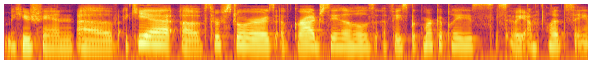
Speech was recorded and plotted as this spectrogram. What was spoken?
I'm a huge fan of IKEA, of thrift stores, of garage sales, of Facebook Marketplace. So yeah, let's see.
